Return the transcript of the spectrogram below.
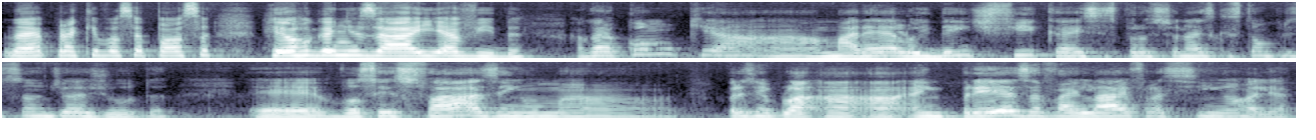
né, para que você possa reorganizar aí a vida. Agora, como que a Amarelo identifica esses profissionais que estão precisando de ajuda? É, vocês fazem uma, por exemplo, a, a, a empresa vai lá e fala assim, olha,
